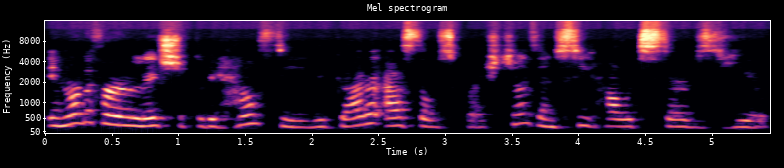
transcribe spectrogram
In order for a relationship to be healthy, you gotta ask those questions and see how it serves you.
